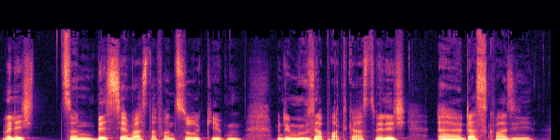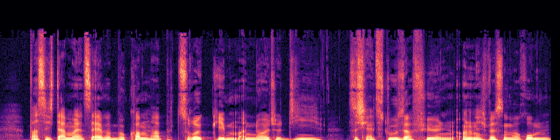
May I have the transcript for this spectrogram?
will ich so ein bisschen was davon zurückgeben. Mit dem Loser Podcast will ich äh, das quasi, was ich damals selber bekommen habe, zurückgeben an Leute, die sich als Loser fühlen und nicht wissen warum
